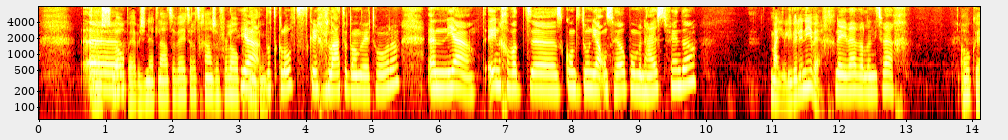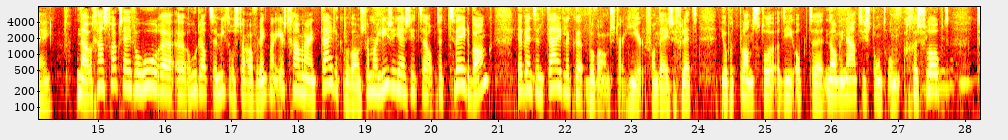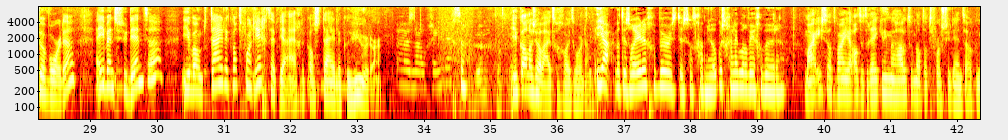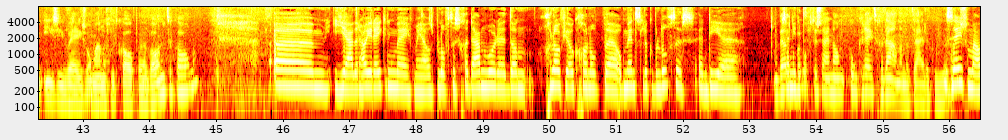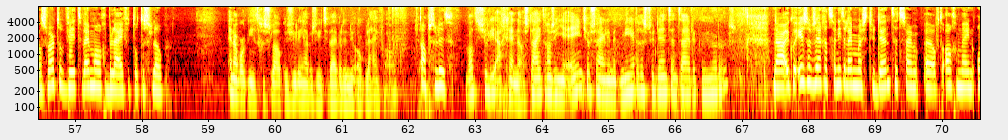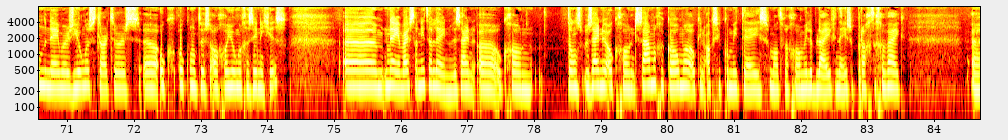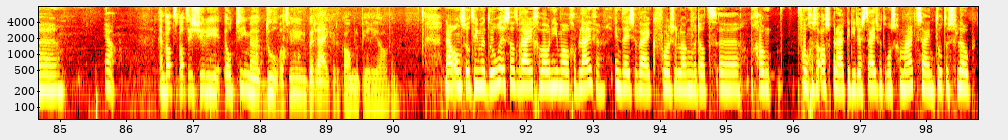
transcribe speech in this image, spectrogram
Eh, slopen hebben ze net laten weten. Dat gaan ze voorlopig Ja, niet doen. dat klopt. Dat kregen we later dan weer te horen. En ja, het enige wat eh, ze konden doen, ja, ons helpen om een huis te vinden. Maar jullie willen niet weg. Nee, wij willen niet weg. Oké. Nou, we gaan straks even horen eh, hoe dat uh, Mitros daarover denkt. Maar eerst gaan we naar een tijdelijke bewoonster. Marliese, jij zit op de tweede bank. Jij bent een tijdelijke bewoonster hier van deze flat. Die op, het plan die op de nominatie stond om gesloopt te worden. En je bent studenten. Je woont tijdelijk. Wat voor recht heb je eigenlijk als tijdelijke huurder? nou, geen rechten. Je kan er zo uitgegooid worden. Ja, dat is al eerder gebeurd, dus dat gaat nu ook waarschijnlijk wel weer gebeuren. Maar is dat waar je altijd rekening mee houdt? Omdat dat voor studenten ook een easy way is om aan een goedkope woning te komen? Ehm, ja, daar hou je rekening mee. Maar ja, als beloftes gedaan worden, dan geloof je ook gewoon op, eh, op menselijke beloftes. En die eh, Welke Zijn niet- beloften zijn dan concreet gedaan aan de tijdelijke huurders? zevenmaal zwart op wit, wij mogen blijven tot de sloop. En er wordt niet gesloopt, dus jullie hebben zoiets. Wij willen nu ook blijven ook. Absoluut. Wat is jullie agenda? Sta je trouwens in je eentje of zijn jullie met meerdere studenten en tijdelijke huurders? Nou, ik wil eerst even zeggen, het zijn niet alleen maar studenten. Het zijn eh, over het algemeen ondernemers, jonge starters. eh, ook, ook ondertussen al gewoon jonge gezinnetjes. Ehm, nee, en wij staan niet alleen. We zijn eh, ook gewoon... Dan, we zijn nu ook gewoon samengekomen, ook in actiecomité's. Omdat we gewoon willen blijven in deze prachtige wijk. Eh, ja. En wat, wat is jullie ultieme doel? Wat willen jullie bereiken de komende periode? Nou, ons ultieme doel is dat wij gewoon hier mogen blijven in deze wijk. Voor zolang we dat eh, gewoon volgens de afspraken die destijds met ons gemaakt zijn tot de sloop.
